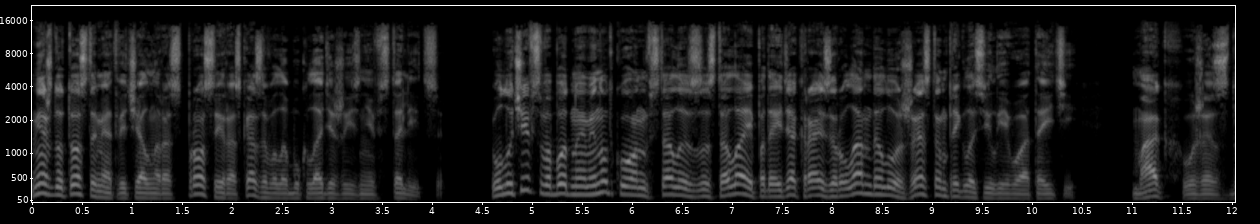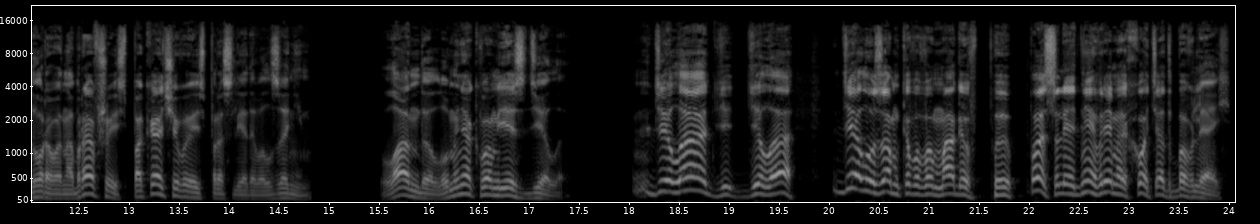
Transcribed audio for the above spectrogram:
Между тостами отвечал на расспросы и рассказывал об укладе жизни в столице. Улучив свободную минутку, он встал из-за стола и, подойдя к Райзеру Ланделу, жестом пригласил его отойти. Маг, уже здорово набравшись, покачиваясь, проследовал за ним. «Ландел, у меня к вам есть дело». «Дела, дела. Делу замкового мага в последнее время хоть отбавляй»,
